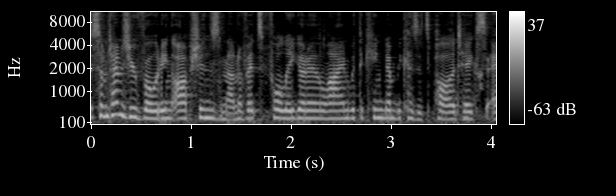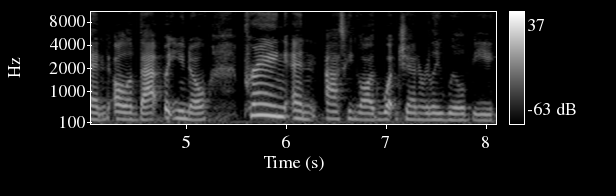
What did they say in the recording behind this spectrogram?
sometimes your voting options none of it's fully going to align with the kingdom because it's politics and all of that but you know praying and asking god what generally will be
